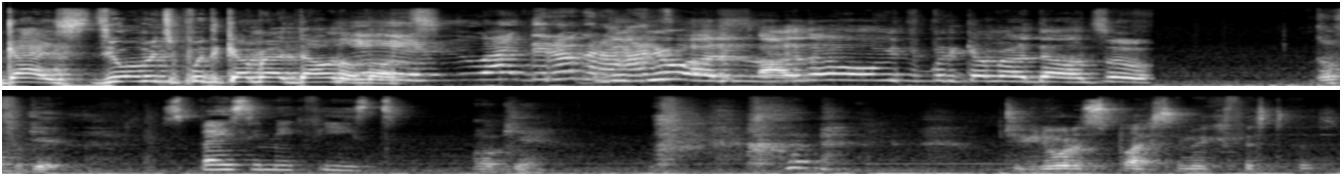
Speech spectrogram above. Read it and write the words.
guys, do you want me to put the camera down or Yes, why they're not gonna not? The answer viewers, you. I don't want me to put the camera down. So don't forget. Spicy McFeast. Okay. Do you know what a spicy McFist is?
